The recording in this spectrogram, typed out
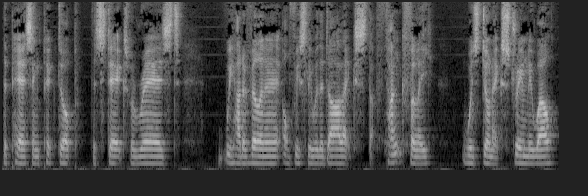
The pacing picked up, the stakes were raised. We had a villain in it, obviously, with the Daleks, that thankfully was done extremely well.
